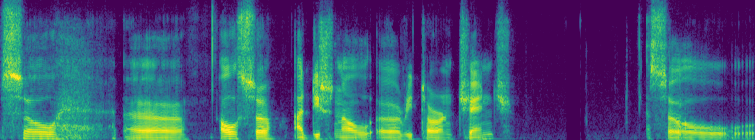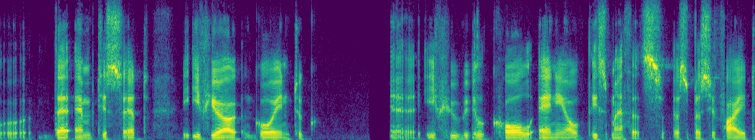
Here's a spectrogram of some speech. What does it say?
So uh, also additional return change so the empty set, if you are going to, uh, if you will call any of these methods uh, specified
